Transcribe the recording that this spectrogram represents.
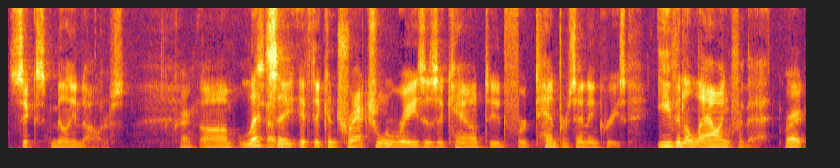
six million dollars. Okay. Um, let's Seven. say if the contractual raises accounted for 10% increase, even allowing for that, Right.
